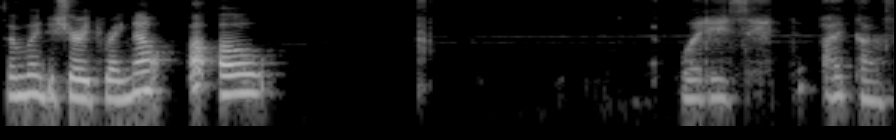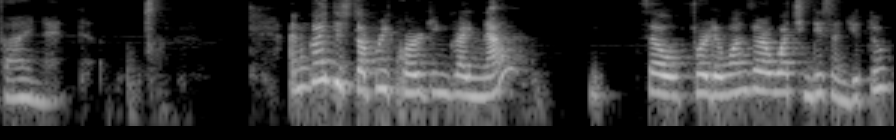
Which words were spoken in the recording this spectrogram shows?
So I'm going to share it right now. Uh-oh, what is it? I can't find it. I'm going to stop recording right now. So for the ones that are watching this on YouTube,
